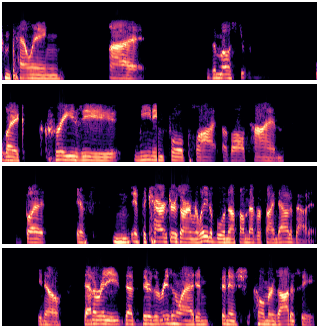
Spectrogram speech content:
compelling uh, the most like crazy meaningful plot of all time. But if if the characters aren't relatable enough i'll never find out about it. You know that already that there's a reason why i didn't finish homer's odyssey.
